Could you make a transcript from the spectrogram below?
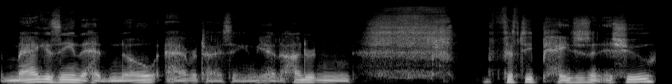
magazine that had no advertising. We had 150 pages an issue,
